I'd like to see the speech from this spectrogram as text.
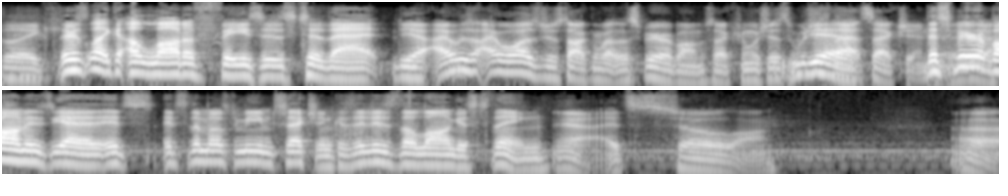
like There's like a lot of phases to that. Yeah, I was I was just talking about the spirit bomb section, which is which Yeah. is that section. The spirit yeah. bomb is yeah, it's it's the most memed section because it is the longest thing. Yeah, it's so long. Uh,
